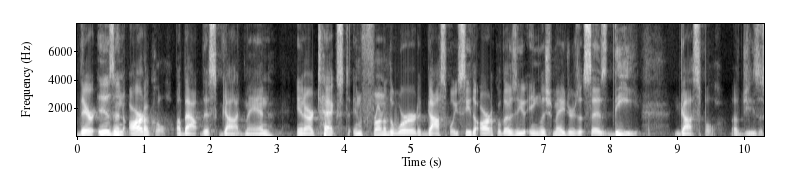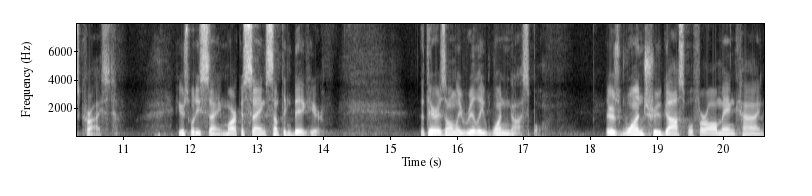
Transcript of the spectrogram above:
There is an article about this God man in our text in front of the word gospel. You see the article, those of you English majors, it says the gospel of Jesus Christ. Here's what he's saying Mark is saying something big here that there is only really one gospel. There's one true gospel for all mankind.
